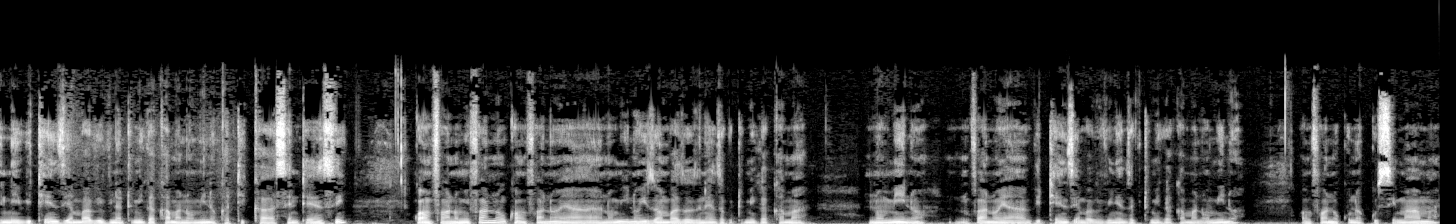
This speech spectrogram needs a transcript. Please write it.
ni vitenzi ambavyo vinatumika kama nomino katika sentensi. Kwa mfano mifano, kwa mfano ya nomino hizo ambazo zinaweza kutumika kama nomino, mfano ya vitenzi ambavyo vinaweza kutumika kama nomino. Kwa mfano kuna kusimama,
